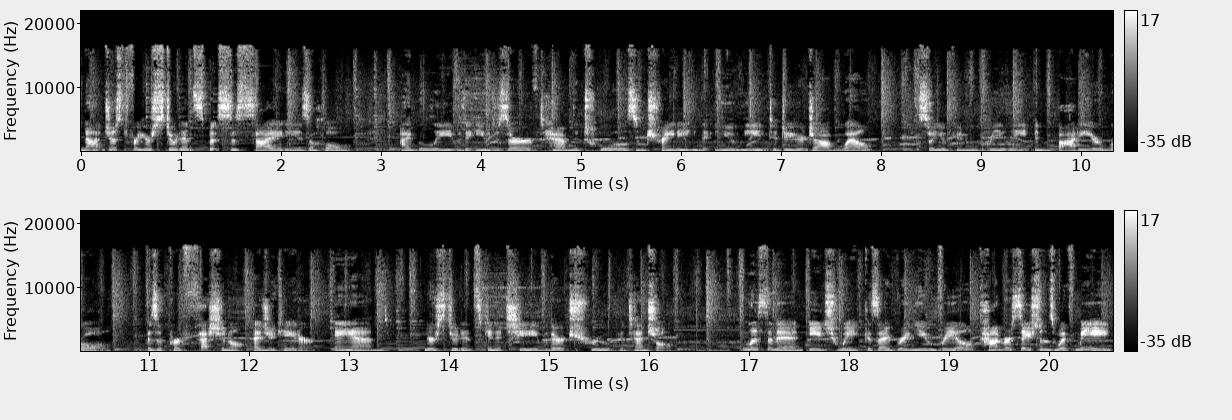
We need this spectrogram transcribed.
not just for your students, but society as a whole. I believe that you deserve to have the tools and training that you need to do your job well so you can really embody your role as a professional educator and your students can achieve their true potential. Listen in each week as I bring you real conversations with me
